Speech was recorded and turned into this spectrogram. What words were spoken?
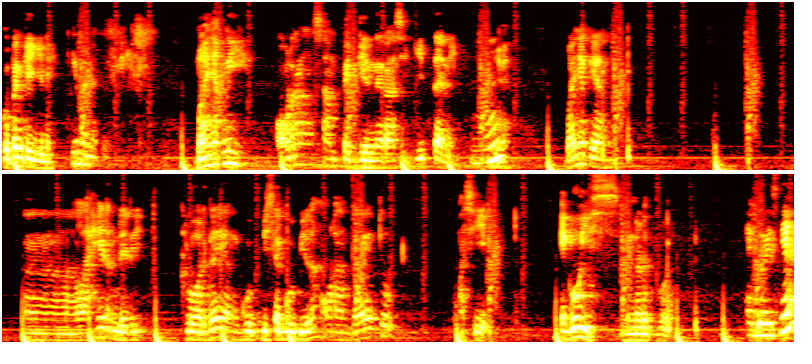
Gue pengen kayak gini. Gimana tuh? Banyak nih orang sampai generasi kita nih Hmm? Ya. banyak yang eh, lahir dari keluarga yang gue bisa gue bilang orang tuanya itu masih egois menurut gue Egoisnya?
